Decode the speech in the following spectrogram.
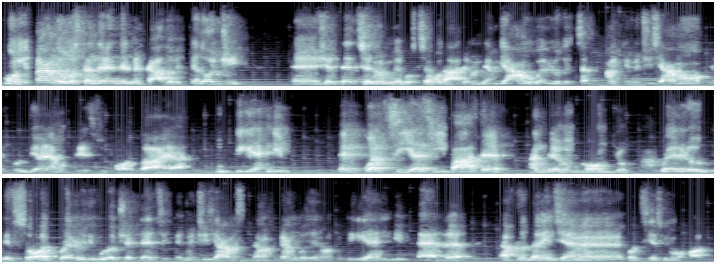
monitorando costantemente il mercato, perché ad oggi eh, certezze non ne possiamo dare, non ne abbiamo, quello che sappiamo è che noi ci siamo e continueremo a offrire supporto a, a tutti i clienti per qualsiasi fase andremo incontro. Quello che so e quello di cui ho certezza è che noi ci siamo stiamo a fianco dei nostri clienti per affrontare insieme qualsiasi nuova fase.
